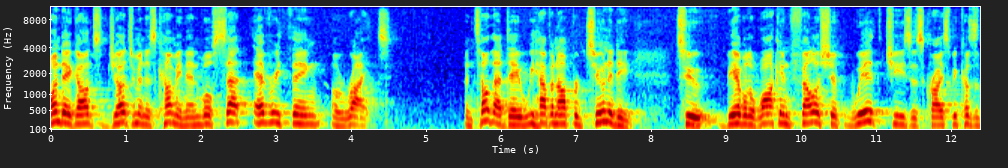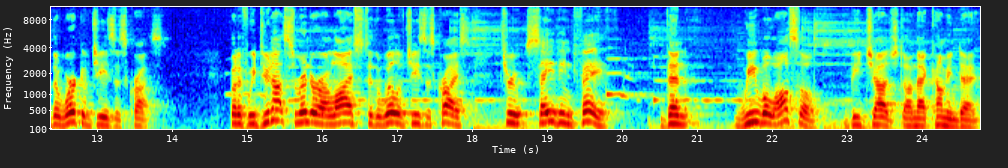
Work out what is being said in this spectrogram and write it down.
One day God's judgment is coming and will set everything aright. Until that day, we have an opportunity to be able to walk in fellowship with Jesus Christ because of the work of Jesus Christ. But if we do not surrender our lives to the will of Jesus Christ through saving faith, then we will also be judged on that coming day.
